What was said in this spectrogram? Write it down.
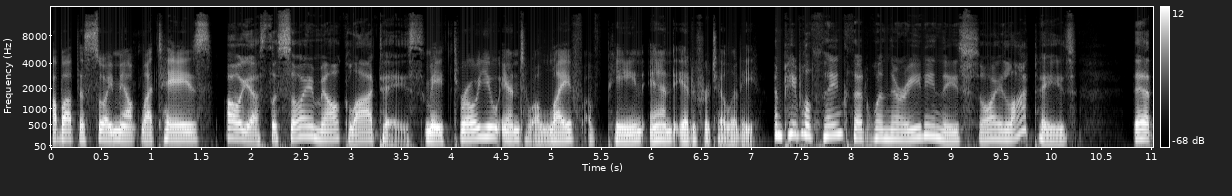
How about the soy milk lattes? Oh yes, the soy milk lattes. May throw you into a life of pain and infertility. And people think that when they're eating these soy lattes that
